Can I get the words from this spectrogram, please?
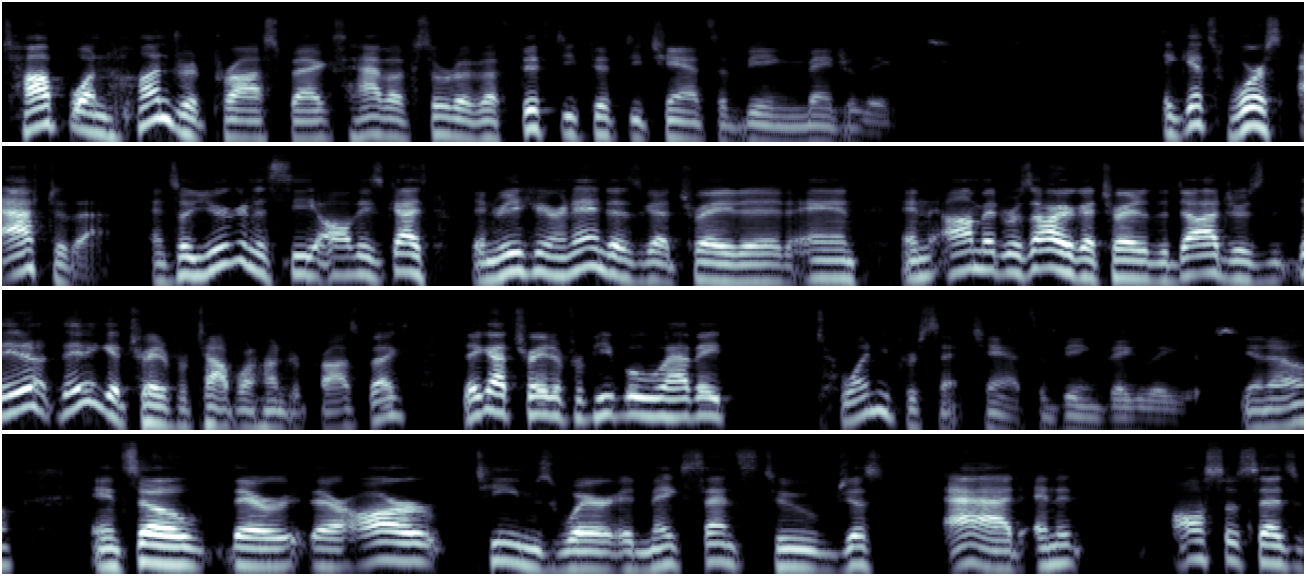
Top 100 prospects have a sort of a 50-50 chance of being major leaguers. It gets worse after that. And so you're going to see all these guys. Enrique Hernandez got traded, and and Amed Rosario got traded. The Dodgers they don't they didn't get traded for top 100 prospects. They got traded for people who have a 20% chance of being big leaguers, you know? And so there there are teams where it makes sense to just add and it also says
